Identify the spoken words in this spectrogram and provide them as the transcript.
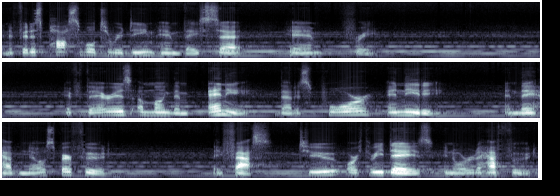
And if it is possible to redeem him, they set him free. If there is among them any that is poor and needy, and they have no spare food, they fast two or three days in order to have food,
